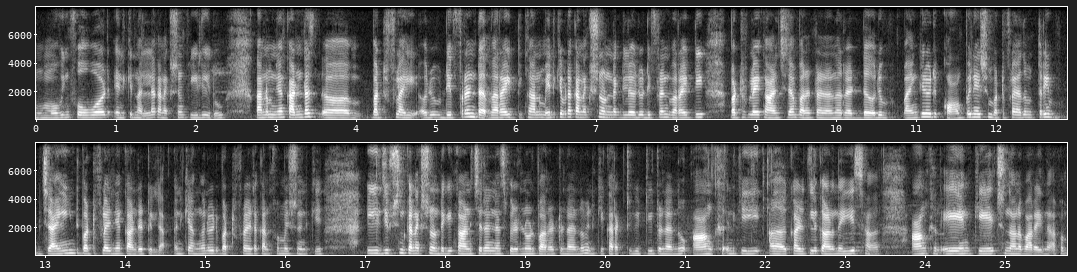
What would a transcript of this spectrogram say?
മൂവിങ് ഫോർവേഡ് എനിക്ക് നല്ല കണക്ഷൻ ഫീൽ ചെയ്തു. കാരണം ഞാൻ കണ്ട ബട്ടർഫ്ലൈ ഒരു ഡിഫറെന്റ് വെറൈറ്റി കാരണം എനിക്കിവിടെ കണക്ഷൻ ഉണ്ടെങ്കിൽ ഒരു ഡിഫറെന്റ് വെറൈറ്റി ബട്ടർഫ്ലൈ കാണിച്ചു തരാൻ പറഞ്ഞിട്ടുണ്ടായിരുന്നു. റെഡ് ഒരു ഭയങ്കര ഒരു കോമ്പിനേഷൻ ബട്ടർഫ്ലൈ അതും ഇത്രയും ജൈന്റ് ബട്ടർഫ്ലൈ ഞാൻ കണ്ടിട്ടില്ല. എനിക്ക് അങ്ങനെ ഒരു ബട്ടർഫ്ലൈയുടെ കൺഫർമേഷൻ എനിക്ക് ഈജിപ്ഷ്യൻ കണക്ഷൻ ഉണ്ടെങ്കിൽ കാണിച്ചു തരാൻ ഞാൻ സ്പിരിറ്റിനോട് പറഞ്ഞിട്ടുണ്ടായിരുന്നു. എനിക്ക് കറക്റ്റ് കിട്ടിയിട്ടുണ്ടായിരുന്നു. ആങ്ക് എനിക്ക് ഈ കഴുത്തിൽ കാണുന്ന ഈ സ- ankh A N K H എന്നാണ് പറയുന്നത്. അപ്പം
